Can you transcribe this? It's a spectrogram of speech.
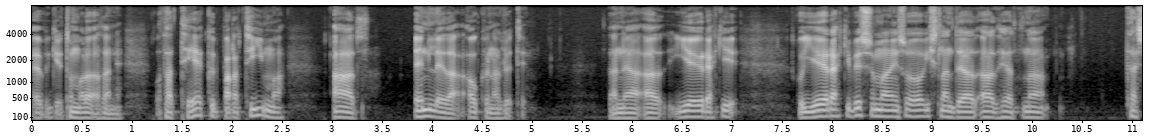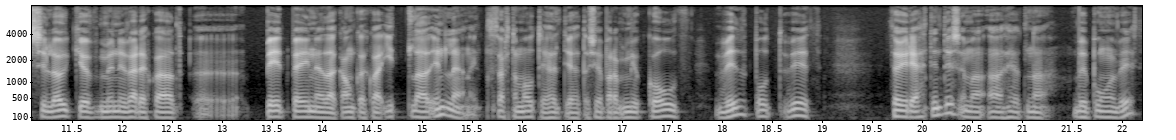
ef við getum að ræða þannig. Og það tekur bara tíma að innleiða ákveðna hluti. Þannig að ég er ekki sko ég er ekki vissum að eins og Íslandi að, að hérna, þessi lögjöf muni verið eitthvað uh, bitbein eða ganga eitthvað illað innleiðan þvert á móti held ég að þetta sé bara mjög góð viðbót við þau réttindi sem að, að hérna, við búum við.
